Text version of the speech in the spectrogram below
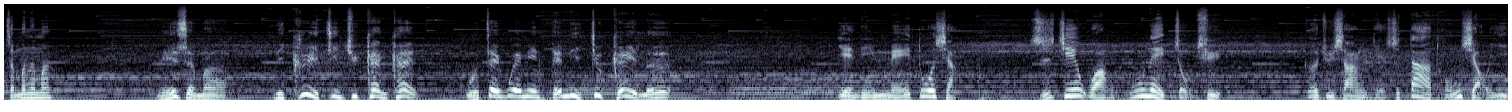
怎么了吗？没什么，你可以进去看看，我在外面等你就可以了。叶宁没多想，直接往屋内走去。格局上也是大同小异，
